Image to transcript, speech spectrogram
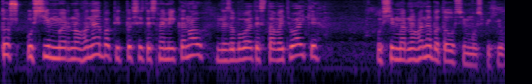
Тож, усім мирного неба, підписуйтесь на мій канал, не забувайте ставити лайки. Усім мирного неба та усім успіхів!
